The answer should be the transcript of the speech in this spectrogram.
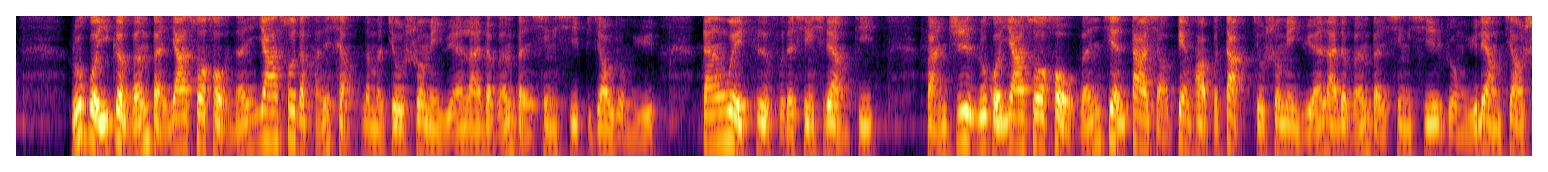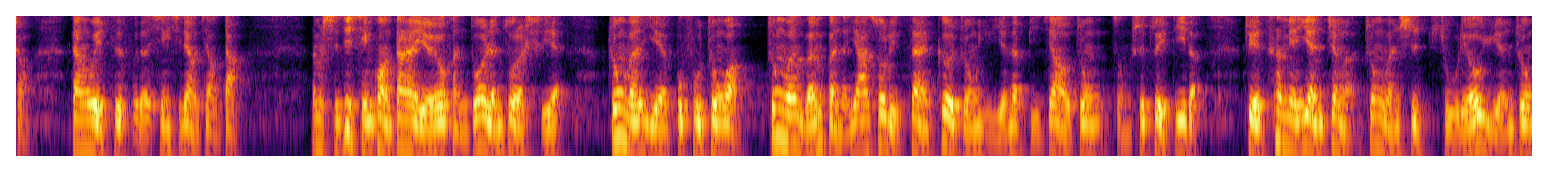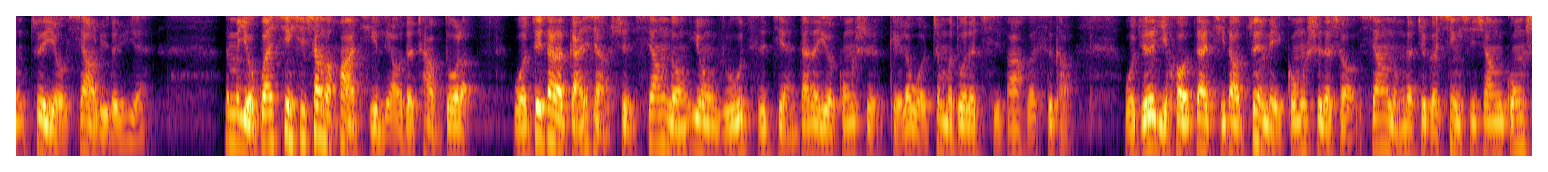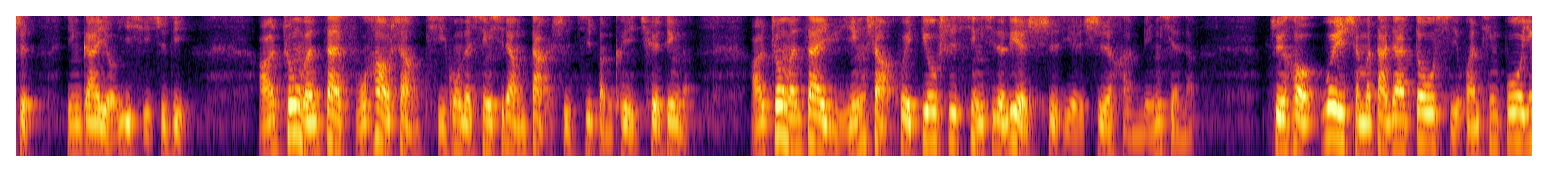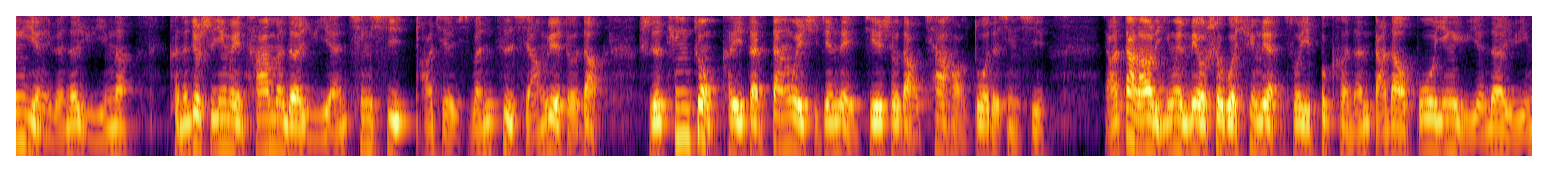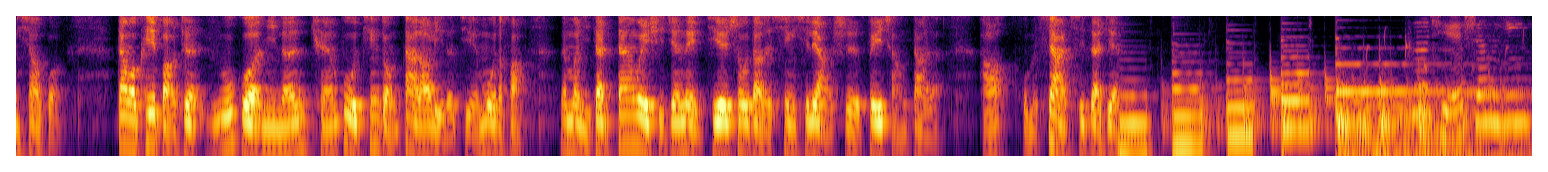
如果一个文本压缩后能压缩的很小，那么就说明原来的文本信息比较冗余，单位字符的信息量低。反之，如果压缩后文件大小变化不大，就说明原来的文本信息冗余量较少，单位字符的信息量较大。那么实际情况当然也有很多人做了实验。中文也不负众望，中文文本的压缩率在各种语言的比较中总是最低的，这也侧面验证了中文是主流语言中最有效率的语言。那么有关信息商的话题聊得差不多了，我最大的感想是香农用如此简单的一个公式给了我这么多的启发和思考。我觉得以后在提到最美公式的时候，香农的这个信息商公式应该有一席之地。而中文在符号上提供的信息量大是基本可以确定的，而中文在语音上会丢失信息的劣势也是很明显的。最后，为什么大家都喜欢听播音演员的语音呢？可能就是因为他们的语言清晰，而且文字详略得当，使得听众可以在单位时间内接收到恰好多的信息。然而大脑里因为没有受过训练，所以不可能达到播音语言的语音效果。但我可以保证，如果你能全部听懂大脑里的节目的话，那么你在单位时间内接收到的信息量是非常大的。好，我们下期再见。科学声音。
